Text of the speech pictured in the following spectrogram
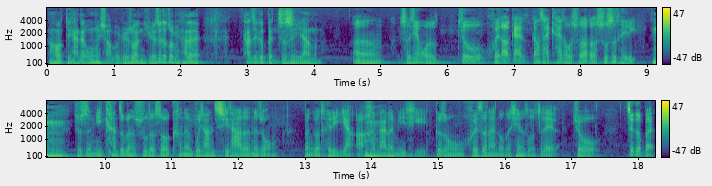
然后等一下再问问小罗，比如说你觉得这个作品它的它这个本质是一样的吗？嗯，首先我就回到该刚才开头说到的舒适推理，嗯就是你看这本书的时候，可能不像其他的那种本格推理一样啊，嗯很难的谜题，各种晦涩难懂的线索之类的。就这个本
